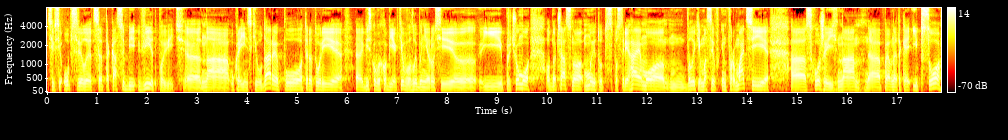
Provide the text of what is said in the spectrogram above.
ці всі обстріли це така собі відповідь е, на українські удари по території військових об'єктів в глибині Росії. І причому одночасно ми тут спостерігаємо великий масив інформації, схожий на певне таке ІПСО,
